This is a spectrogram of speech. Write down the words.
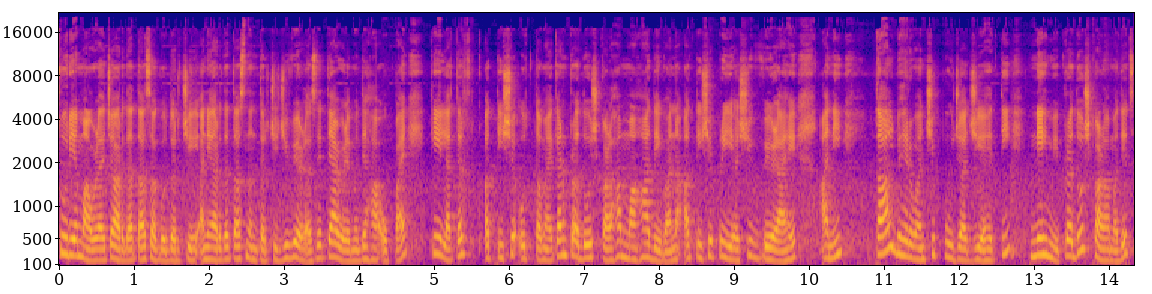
सूर्य मावळ्याच्या अर्धा तास अगोदरची आणि अर्धा तास नंतरची जी वेळ असते त्या वेळेमध्ये हा उपाय केला तर अतिशय उत्तम आहे. कारण प्रदोष काळ हा महादेवांना अतिशय प्रिय अशी वेळ आहे. आणि कालभैरवांची पूजा जी आहे ती नेहमी प्रदोष काळामध्येच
